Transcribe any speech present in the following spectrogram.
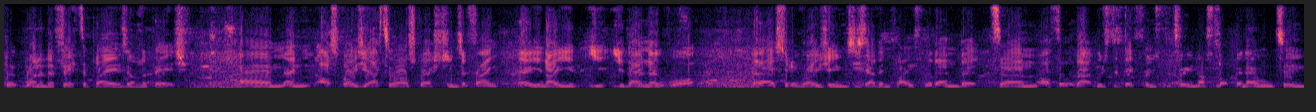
but one of the fitter players on the pitch. Um, and I suppose you have to ask questions of Frank. Uh, you know, you, you, you don't know what uh, sort of regimes he's had in place with them, but um, I thought that was the difference between us not being able to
